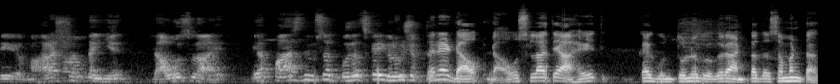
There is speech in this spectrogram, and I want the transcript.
ते महाराष्ट्रात नाहीये दावोसला आहेत. या पाच दिवसात बरंच काही घडू शकतं. नाही नाही डाव डावोसला ते आहेत काय गुंतवणूक वगैरे आणतात असं म्हणतात.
